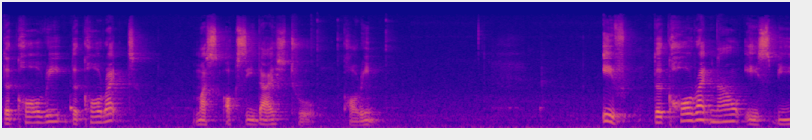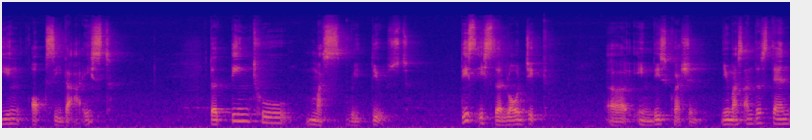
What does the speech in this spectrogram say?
the chloride, the chloride must oxidize to chlorine. If the chloride now is being oxidized, the tin 2 must reduced. This is the logic uh, in this question. You must understand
